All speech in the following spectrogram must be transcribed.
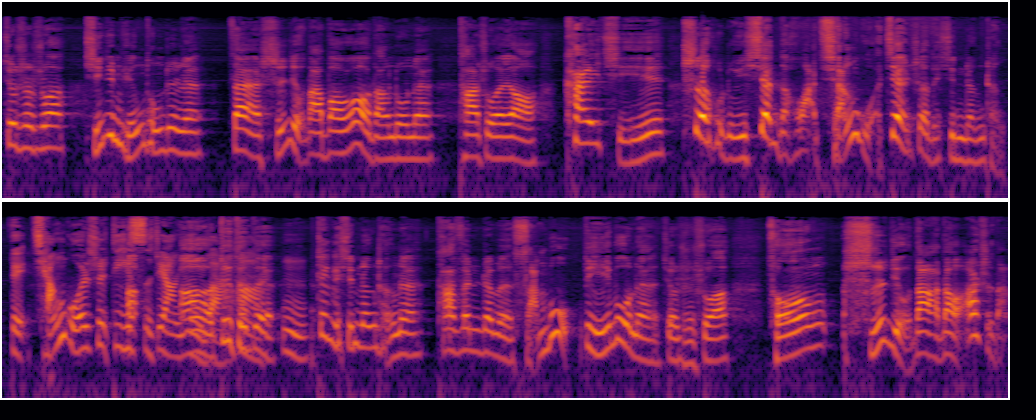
就是说，习近平同志呢，在十九大报告当中呢，他说要开启社会主义现代化强国建设的新征程。对，强国是第一次这样用吧？对对对，嗯，这个新征程呢，它分这么三步。第一步呢，就是说从十九大到二十大，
